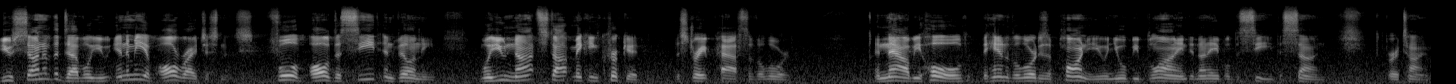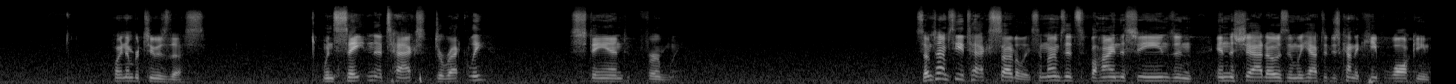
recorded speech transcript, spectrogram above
You son of the devil, you enemy of all righteousness, full of all deceit and villainy, will you not stop making crooked the straight paths of the Lord? And now, behold, the hand of the Lord is upon you, and you will be blind and unable to see the sun for a time. Point number two is this when Satan attacks directly, stand firmly. Sometimes he attacks subtly. Sometimes it's behind the scenes and in the shadows, and we have to just kind of keep walking.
